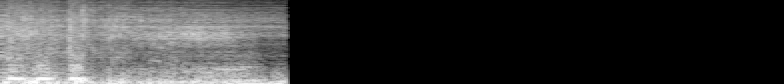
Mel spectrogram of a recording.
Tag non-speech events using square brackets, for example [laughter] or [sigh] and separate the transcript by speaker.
Speaker 1: Thank [laughs]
